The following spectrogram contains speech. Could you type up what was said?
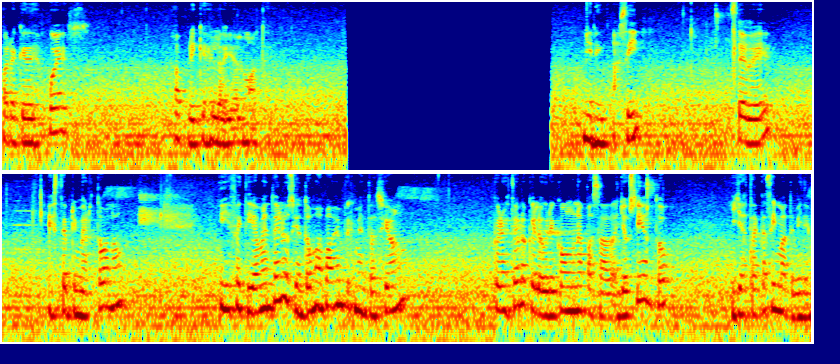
para que después apliques el labial mate. Miren, así se ve este primer tono y efectivamente lo siento más bajo en pigmentación pero esto es lo que logré con una pasada. Yo siento y ya está casi mate miren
